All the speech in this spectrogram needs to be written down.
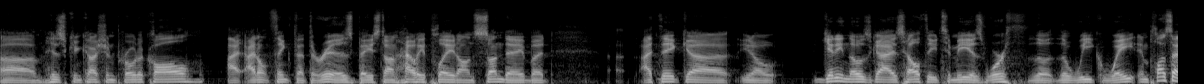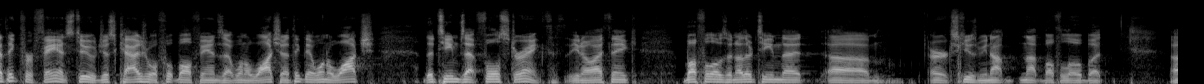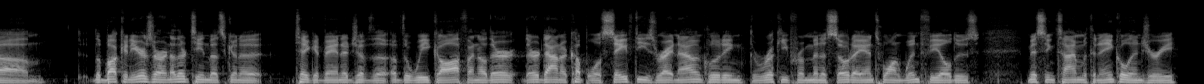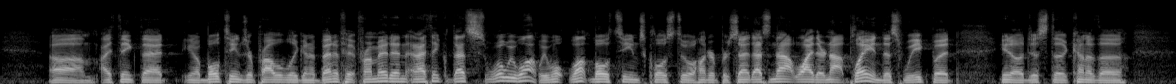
um, his concussion protocol, I, I don't think that there is based on how he played on Sunday. But I think uh, you know getting those guys healthy to me is worth the the week wait. And plus, I think for fans too, just casual football fans that want to watch it, I think they want to watch the teams at full strength. You know, I think Buffalo's another team that, um, or excuse me, not not Buffalo, but um, the Buccaneers are another team that's going to take advantage of the of the week off. I know they're they're down a couple of safeties right now, including the rookie from Minnesota, Antoine Winfield, who's missing time with an ankle injury. Um, I think that you know both teams are probably going to benefit from it, and, and I think that's what we want. We want both teams close to 100. percent That's not why they're not playing this week, but you know just the kind of the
